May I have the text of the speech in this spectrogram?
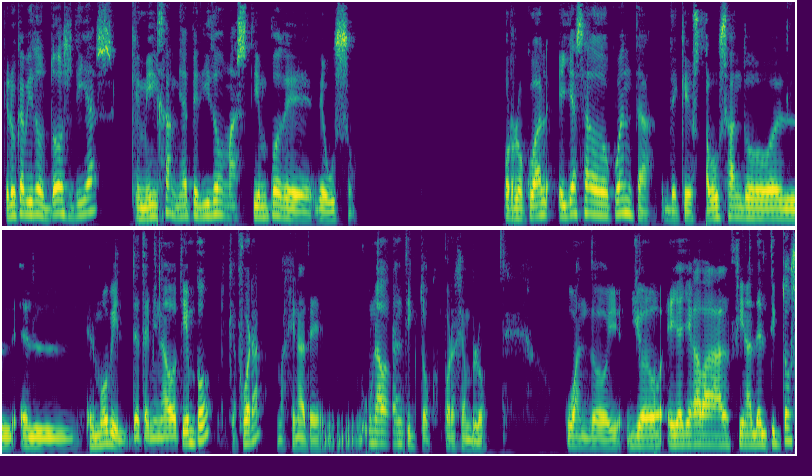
creo que ha habido dos días que mi hija me ha pedido más tiempo de uso por lo cual ella se ha dado cuenta de que estaba usando el, móvil determinado tiempo, que fuera, imagínate, una hora en TikTok, por ejemplo. Cuando yo, ella llegaba al final del TikTok,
